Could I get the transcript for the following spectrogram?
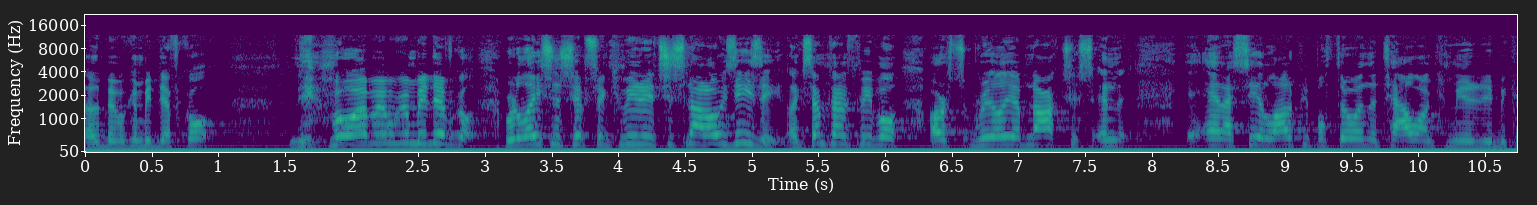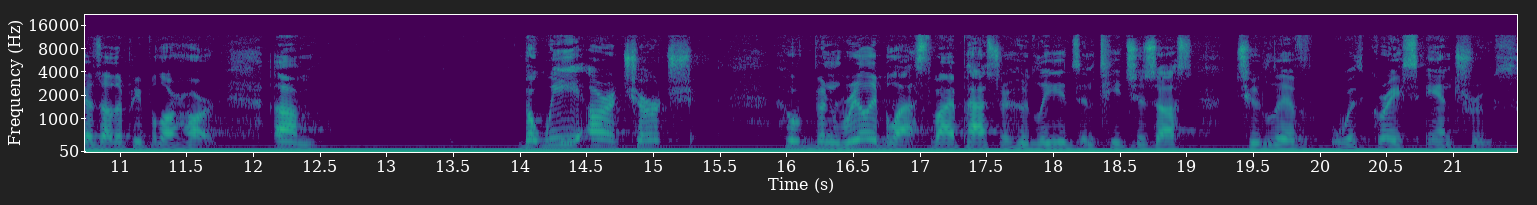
other people can be difficult Boy, it can be difficult. Relationships and community, it's just not always easy. Like sometimes people are really obnoxious. And, and I see a lot of people throw in the towel on community because other people are hard. Um, but we are a church who've been really blessed by a pastor who leads and teaches us to live with grace and truth.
